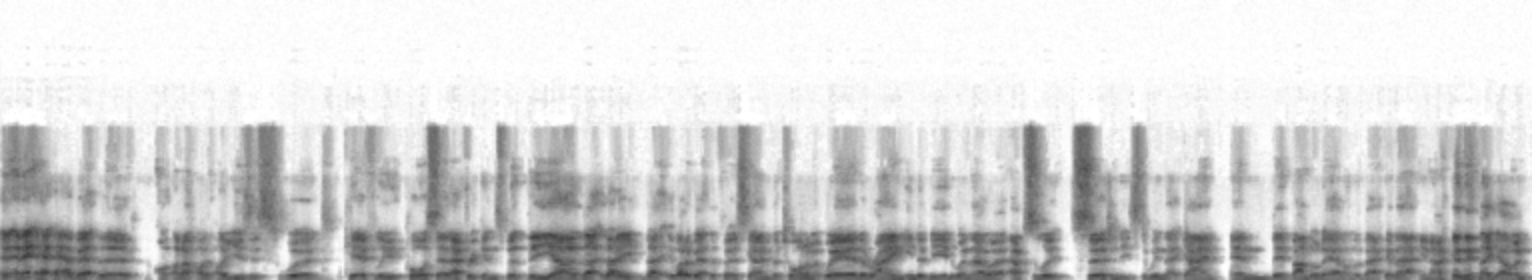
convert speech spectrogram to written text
And, and how about the? I don't. I, use this word carefully. Poor South Africans, but the uh, they, they they. What about the first game of the tournament where the rain interfered when they were absolute certainties to win that game, and they're bundled out on the back of that, you know, and then they go and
